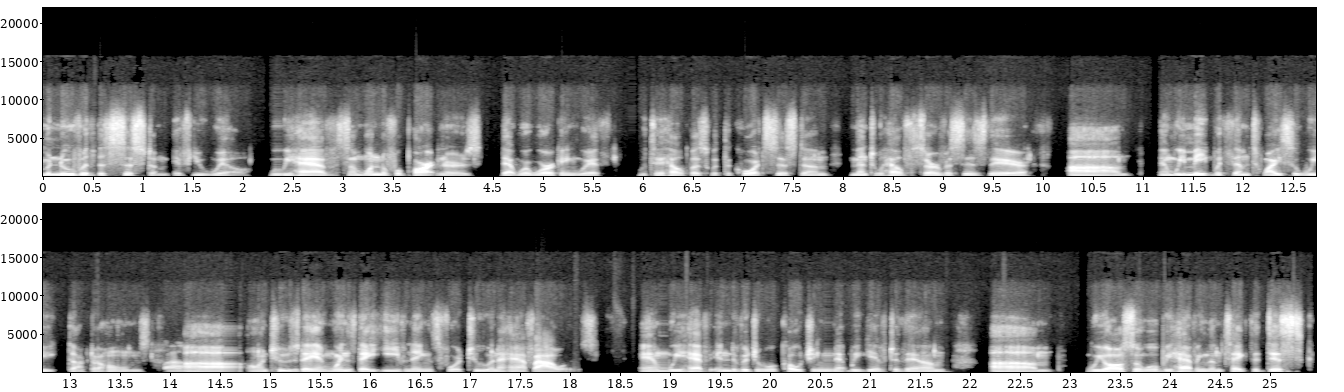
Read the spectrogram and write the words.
maneuver the system, if you will. We have some wonderful partners that we're working with to help us with the court system, mental health services there. Um, and we meet with them twice a week, Dr. Holmes, wow. uh, on Tuesday and Wednesday evenings for two and a half hours. And we have individual coaching that we give to them. Um, we also will be having them take the DISC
